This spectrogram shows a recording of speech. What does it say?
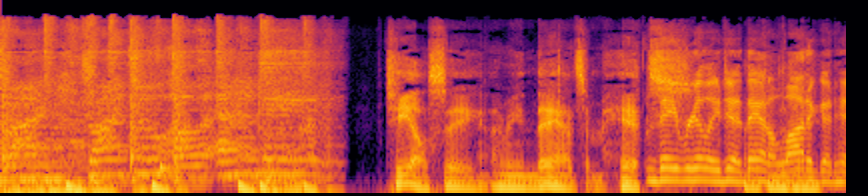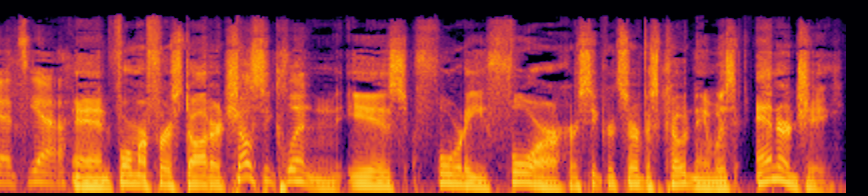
Ride, trying to holler at me. TLC, I mean, they had some hits. They really did. They had a lot of good hits. Yeah. And former first daughter Chelsea Clinton is 44. Her Secret Service code name was Energy.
